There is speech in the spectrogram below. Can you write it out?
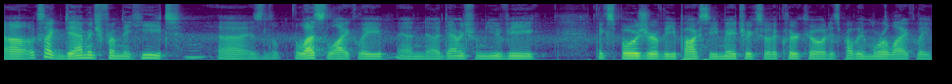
Uh, looks like damage from the heat uh, is less likely, and uh, damage from UV, exposure of the epoxy matrix or the clear coat is probably more likely.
